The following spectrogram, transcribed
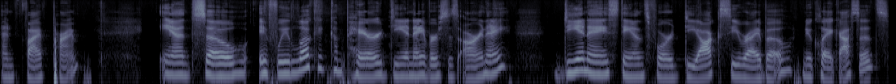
and 5 prime. And so if we look and compare DNA versus RNA, DNA stands for deoxyribonucleic acids.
